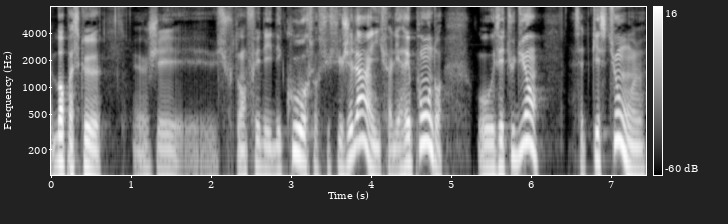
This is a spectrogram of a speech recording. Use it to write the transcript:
d'abord parce que j'ai souvent fait des, cours sur ce sujet-là, il fallait répondre aux étudiants à cette question,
